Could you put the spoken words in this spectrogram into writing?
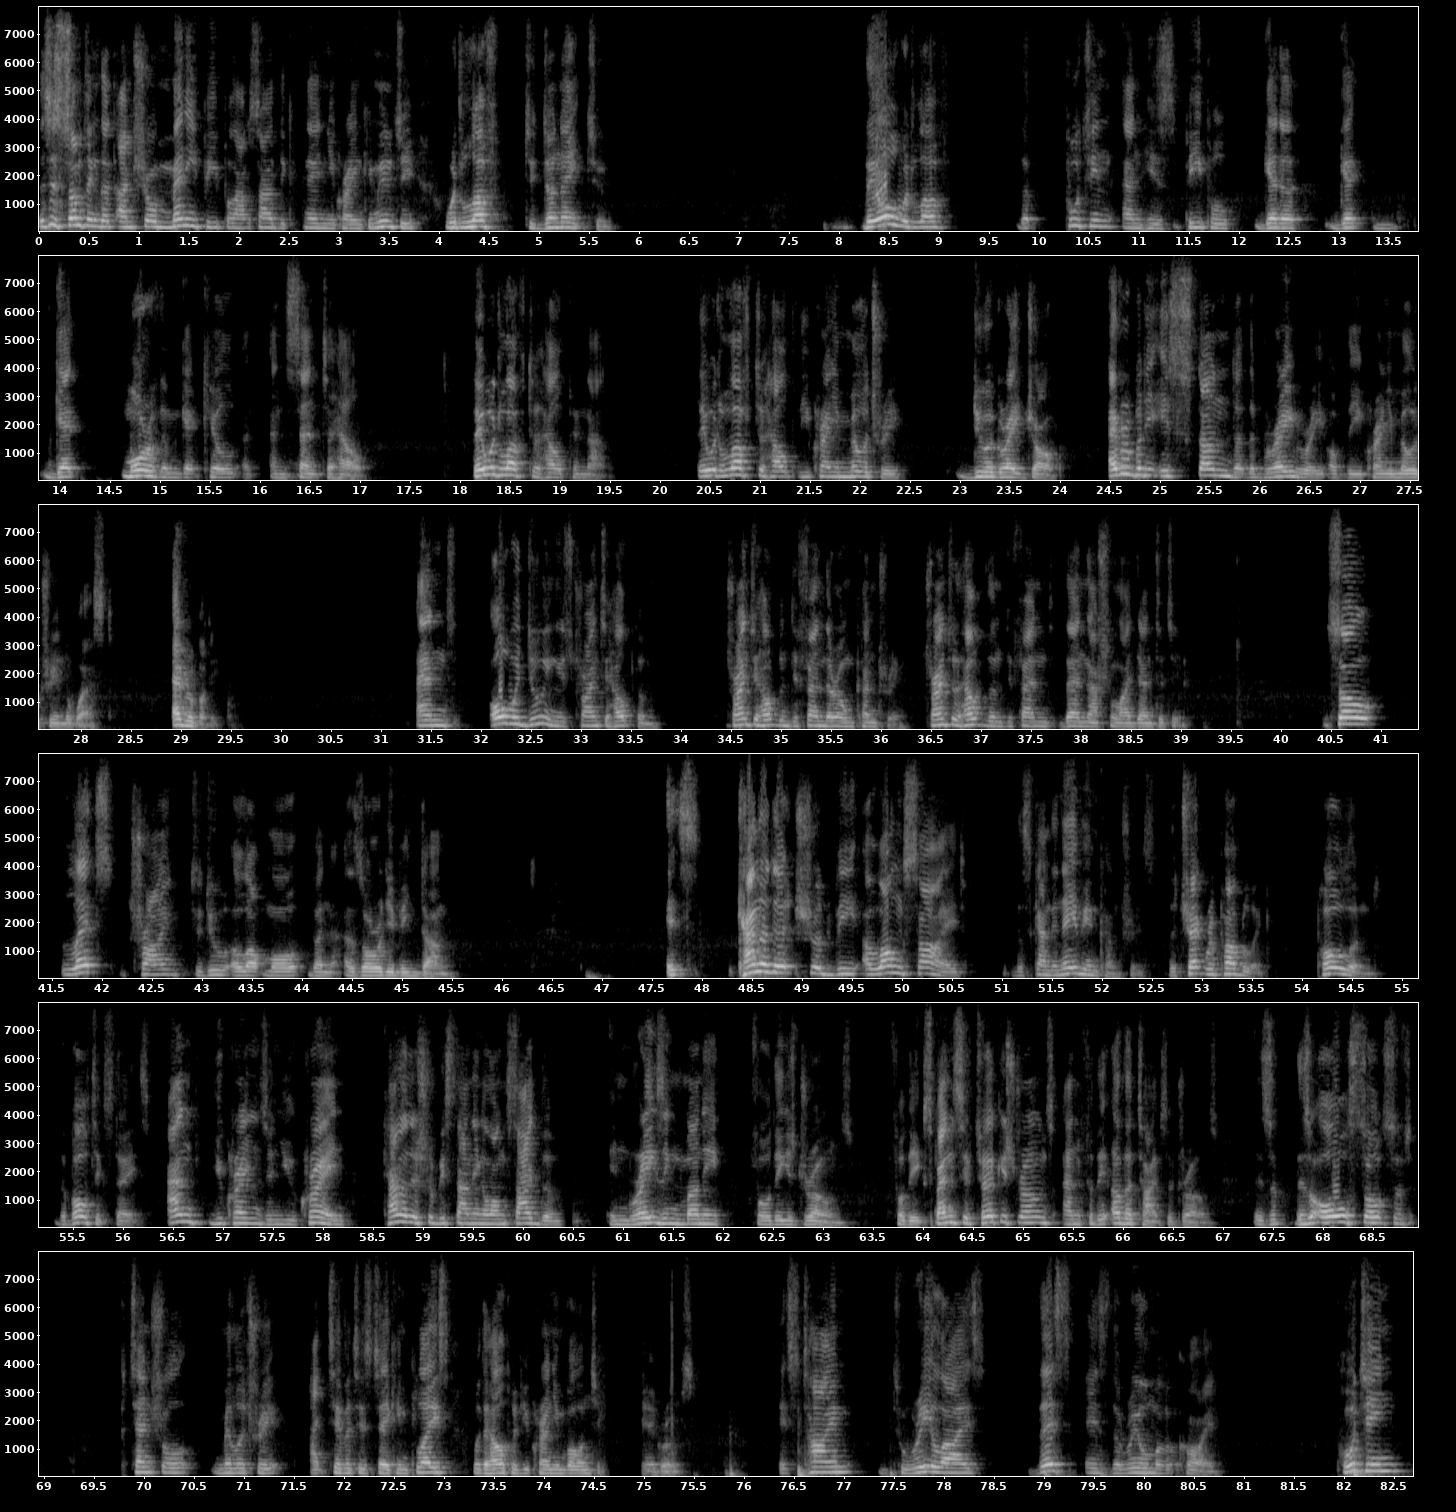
This is something that I'm sure many people outside the Canadian Ukrainian community would love to donate to. They all would love that Putin and his people get a get get more of them get killed and sent to hell. They would love to help in that. They would love to help the Ukrainian military do a great job. Everybody is stunned at the bravery of the Ukrainian military in the West. Everybody. And all we're doing is trying to help them, trying to help them defend their own country, trying to help them defend their national identity. So let's try to do a lot more than has already been done. It's Canada should be alongside the Scandinavian countries, the Czech Republic, Poland, the Baltic states, and Ukrainians in Ukraine, Canada should be standing alongside them in raising money for these drones, for the expensive Turkish drones and for the other types of drones. There's, a, there's all sorts of potential military activities taking place with the help of Ukrainian volunteer groups. It's time to realize this is the real McCoy. Putin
